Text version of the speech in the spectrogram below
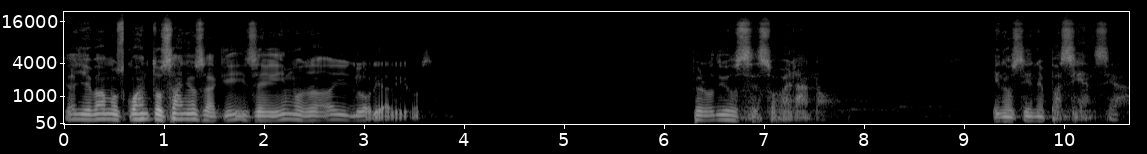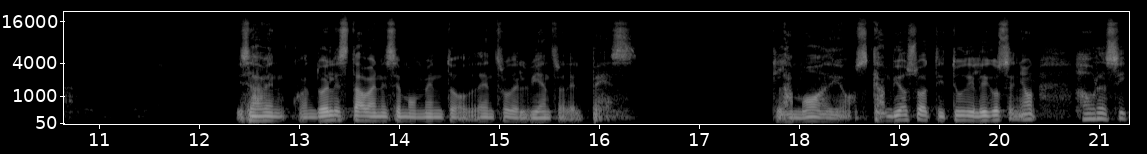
Ya llevamos cuántos años aquí y seguimos, ay, gloria a Dios. Pero Dios es soberano y nos tiene paciencia. Y saben, cuando él estaba en ese momento dentro del vientre del pez, clamó a Dios, cambió su actitud y le dijo, Señor, ahora sí,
